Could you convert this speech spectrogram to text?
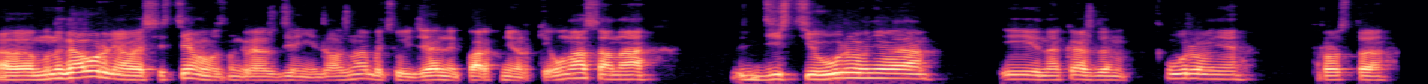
Э, многоуровневая система вознаграждений должна быть у идеальной партнерки. У нас она 10-уровневая, и на каждом уровне просто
